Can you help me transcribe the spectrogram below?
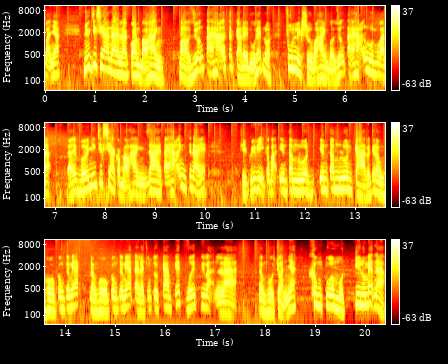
bạn nhé. Những chiếc xe này là còn bảo hành bảo dưỡng tại hãng tất cả đầy đủ hết luôn. Full lịch sử bảo hành bảo dưỡng tại hãng luôn các bạn ạ. Đấy với những chiếc xe còn bảo hành dài tại hãng như thế này ấy, thì quý vị các bạn yên tâm luôn yên tâm luôn cả về cái đồng hồ công tơ mét. Đồng hồ công tơ mét này là chúng tôi cam kết với quý bạn là đồng hồ chuẩn nhé không tua một km nào.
